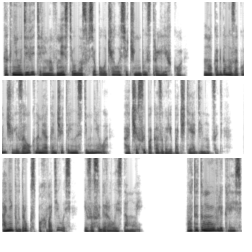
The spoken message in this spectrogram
Как неудивительно, вместе у нас все получалось очень быстро и легко. Но когда мы закончили, за окнами окончательно стемнело, а часы показывали почти одиннадцать. А Ник вдруг спохватилась и засобиралась домой. «Вот это мы увлеклись»,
